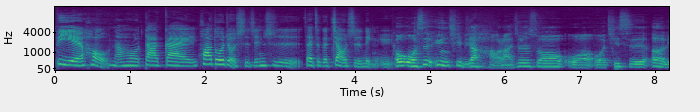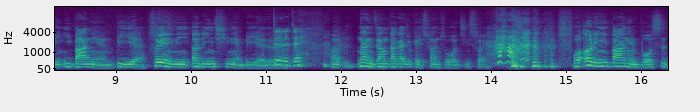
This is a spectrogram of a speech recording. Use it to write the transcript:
毕业后，然后大概花多久时间是在这个教职领域？我我是运气比较好啦，就是说我我其实二零一八年毕业，所以你二零一七年毕业对不对？对对对。嗯，那你这样大概就可以算出我。几岁？我二零一八年博士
